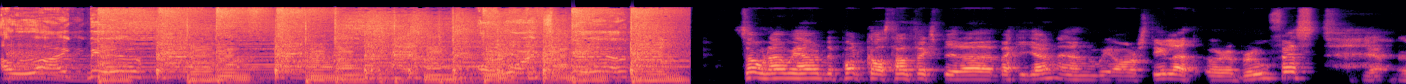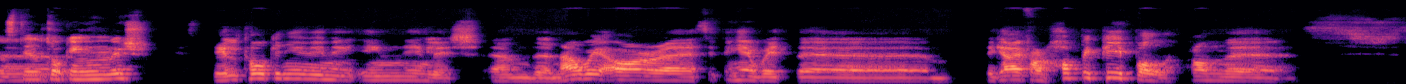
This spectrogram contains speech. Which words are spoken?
I like beer. I want beer. So now we have the podcast Hantverksbira back again, and we are still at ÖrebrewFest, Yeah, and still Uh, talking English. still talking in, in, in English. And uh, now we are uh, sitting here with um the guy from Hoppy People from uh,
